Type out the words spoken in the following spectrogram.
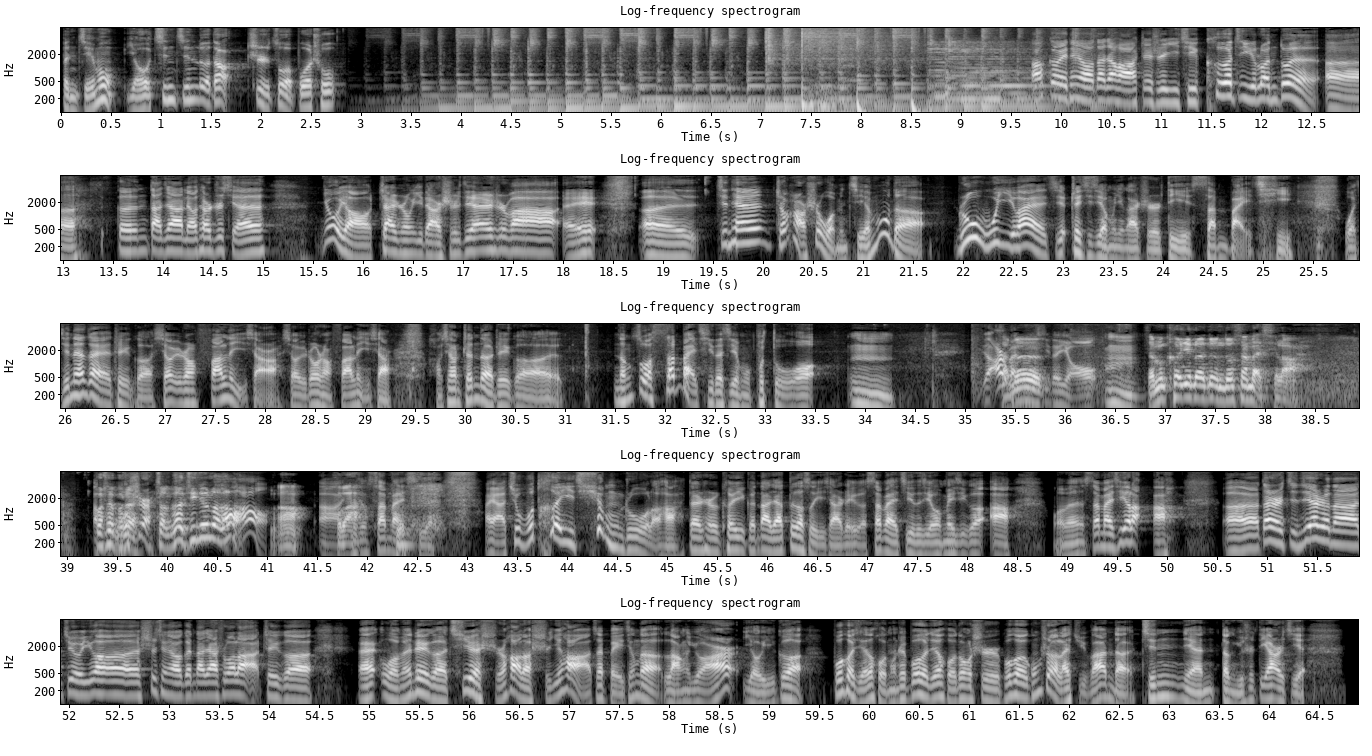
本节目由津津乐道制作播出。好，各位听友，大家好，这是一期科技乱炖。呃，跟大家聊天之前，又要占用一点时间，是吧？哎，呃，今天正好是我们节目的，如无意外，这这期节目应该是第三百期。我今天在这个小宇宙上翻了一下啊，小宇宙上翻了一下，好像真的这个能做三百期的节目不多。嗯，二百多期的有，嗯。咱们科技乱炖都三百期了不是不是，整个津津乐道。道啊啊，好吧已经，三百期了，哎呀，就不特意庆祝了哈，但是可以跟大家嘚瑟一下，这个三百期的节目没几个啊，我们三百期了啊，呃，但是紧接着呢，就有一个事情要跟大家说了，这个，哎，我们这个七月十号到十一号啊，在北京的朗园儿有一个。播客节的活动，这播客节活动是播客公社来举办的，今年等于是第二届。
